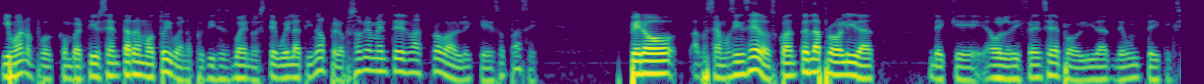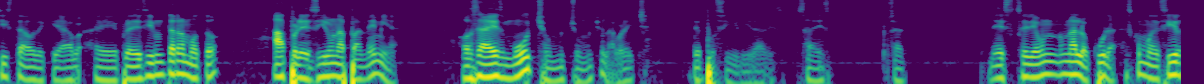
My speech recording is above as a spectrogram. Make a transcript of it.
Y bueno, puede convertirse en terremoto y bueno, pues dices, bueno, este güey latino, pero pues obviamente es más probable que eso pase. Pero, ah, pues, seamos sinceros, ¿cuánto es la probabilidad de que, o la diferencia de probabilidad de, un, de que exista o de que eh, predecir un terremoto a predecir una pandemia? O sea, es mucho, mucho, mucho la brecha de posibilidades. O sea, es, o sea, sería una locura. Es como decir...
